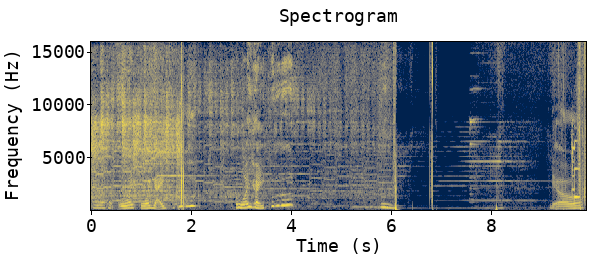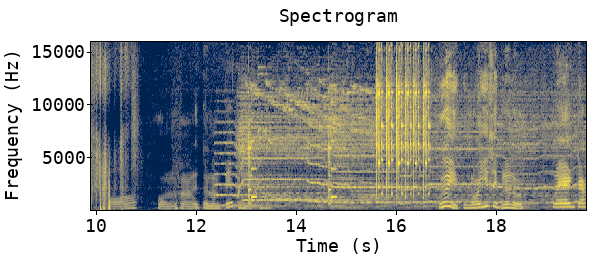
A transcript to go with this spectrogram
นี่ว่าแต่โอ้ยตัวใหญ่ตัวใหญ่ขึ้น หาไอ้ตัวนั้นแป๊บหนึงนะคะเฮ้ยถึงร้อยยี่สิบเลยเหรอ แรงจัง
